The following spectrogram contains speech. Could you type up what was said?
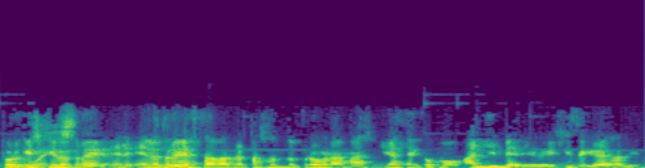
Porque es que el Pues- otro, el, el otro día estaba repasando programas y hace como año y medio que dijiste que iba a salir.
